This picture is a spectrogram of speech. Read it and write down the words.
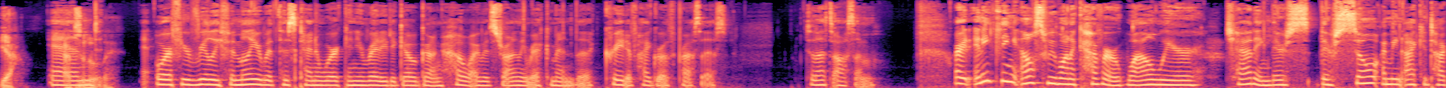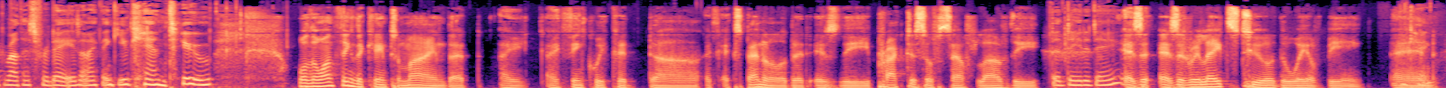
Yeah. And, absolutely. Or if you're really familiar with this kind of work and you're ready to go gung ho, I would strongly recommend the creative high growth process. So that's awesome. All right. Anything else we want to cover while we're chatting? There's there's so I mean I could talk about this for days, and I think you can too. Well, the one thing that came to mind that I I think we could uh, expand a little bit is the practice of self love, the the day to day as it as it relates to the way of being, and okay.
